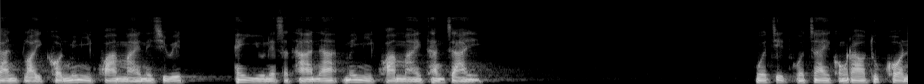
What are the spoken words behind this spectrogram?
การปล่อยคนไม่มีความหมายในชีวิต ให้อยู่ในสถานะไม่มีความหมายทางใจ หัวจิตหัวใจของเราทุกคน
